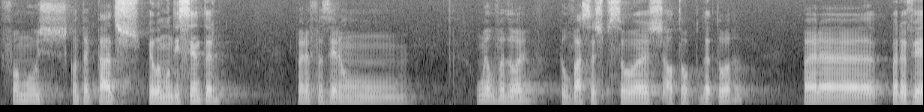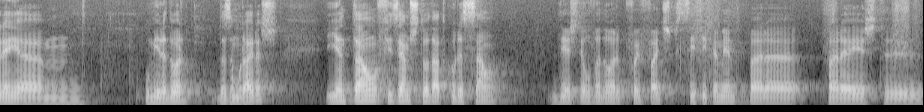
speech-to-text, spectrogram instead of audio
fomos contactados pela Mundi Center para fazer um, um elevador que levasse as pessoas ao topo da torre para, para verem um, o mirador das Amoreiras e então fizemos toda a decoração deste elevador que foi feito especificamente para, para, este,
